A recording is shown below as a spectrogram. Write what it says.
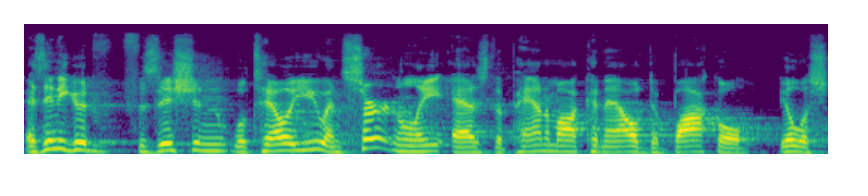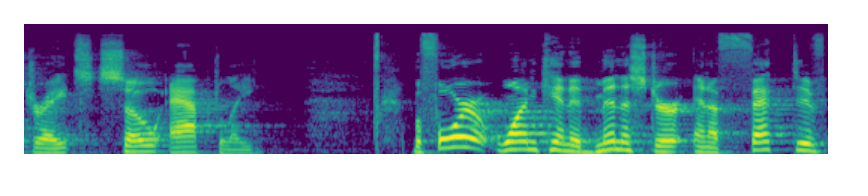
As any good physician will tell you, and certainly as the Panama Canal debacle illustrates so aptly, before one can administer an effective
